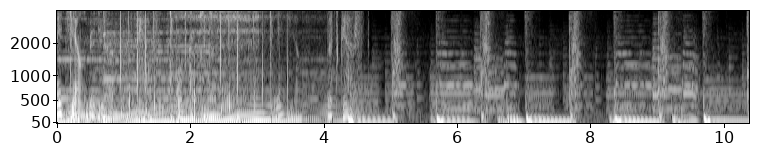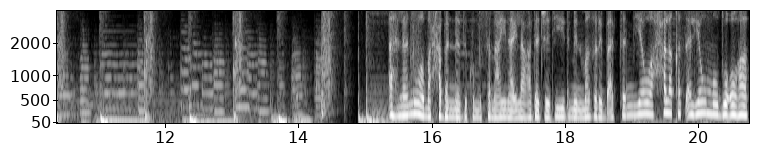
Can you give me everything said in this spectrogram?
Média. Média. Podcast. Média. Podcast. أهلا ومرحبا بكم مستمعينا إلى عدد جديد من مغرب التنمية وحلقة اليوم موضوعها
